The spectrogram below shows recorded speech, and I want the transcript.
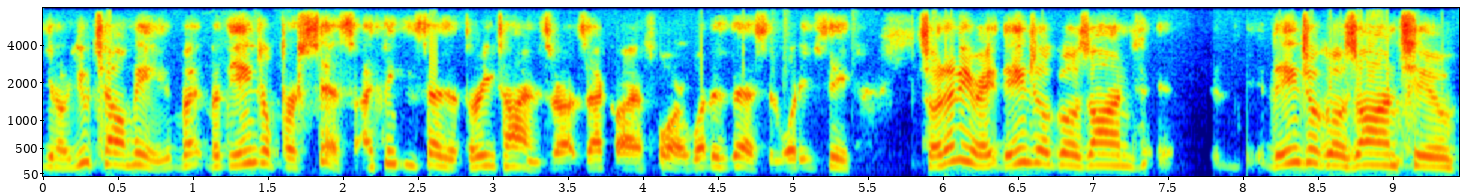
you know. You tell me. But but the angel persists. I think he says it three times throughout Zechariah four. What is this? And what do you see? So at any rate, the angel goes on. The angel goes on to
